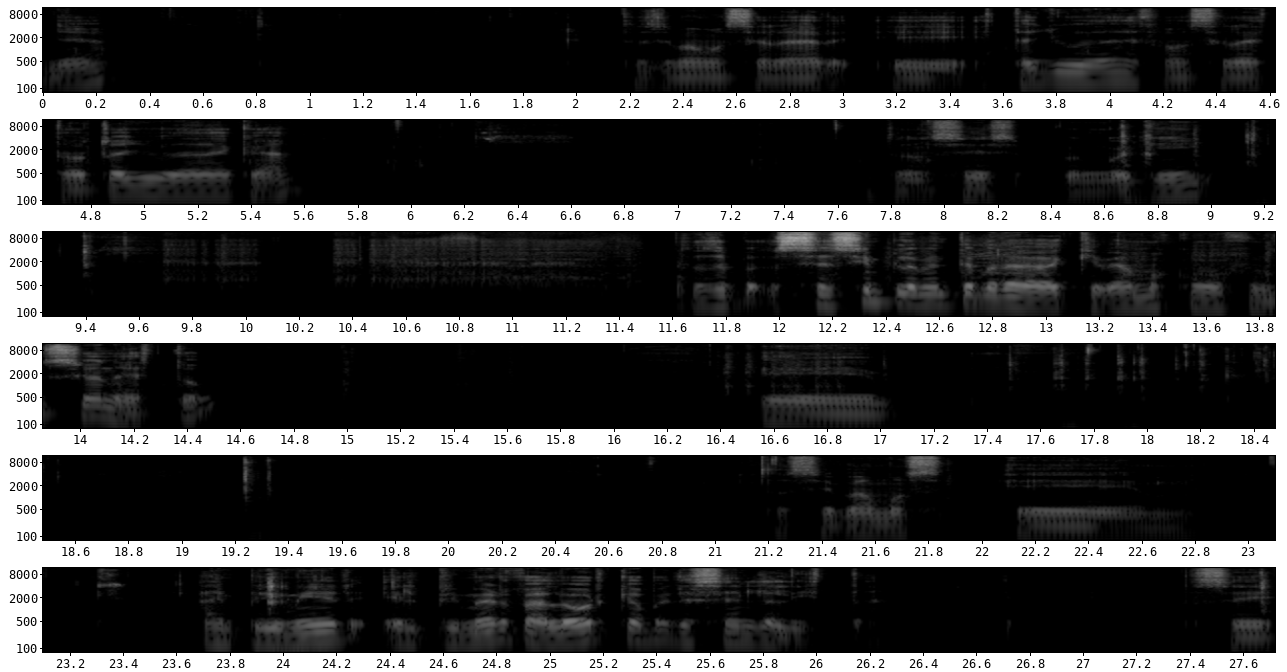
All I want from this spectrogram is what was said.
¿ya? Entonces vamos a dar eh, esta ayuda, vamos a dar esta otra ayuda de acá. Entonces pongo aquí. Entonces simplemente para que veamos cómo funciona esto. Eh, entonces vamos eh, a imprimir el primer valor que aparece en la lista. Entonces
